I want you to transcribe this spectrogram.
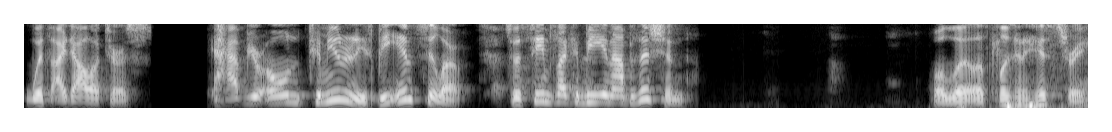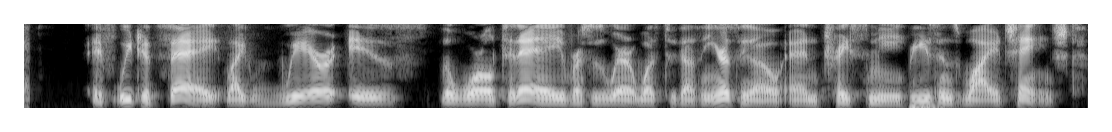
with idolaters. Have your own communities. Be insular. So it seems like to be in opposition. Well, let's look at history. If we could say, like, where is the world today versus where it was 2,000 years ago and trace me reasons why it changed.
